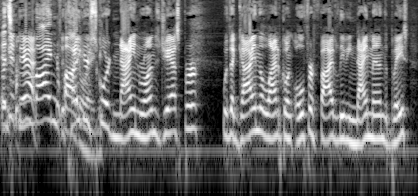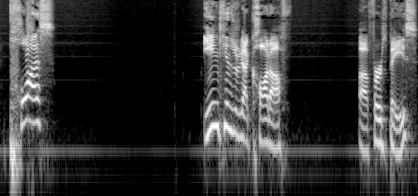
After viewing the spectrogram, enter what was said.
It's mind The. Tigers scored nine runs, Jasper, with a guy in the lineup going 0 for 5, leaving nine men on the base. Plus, Ian Kinsler got caught off uh, first base,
